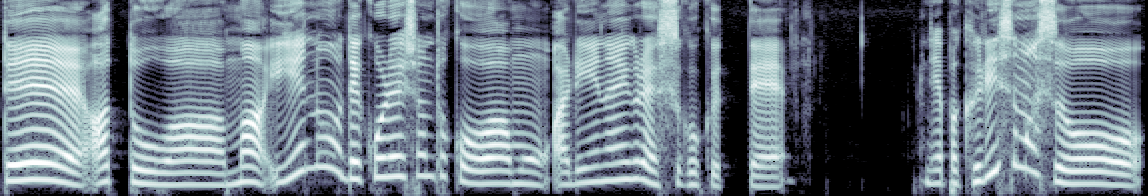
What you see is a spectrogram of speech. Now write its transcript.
であとはまあ家のデコレーションとかはもうありえないぐらいすごくってやっぱクリスマスを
